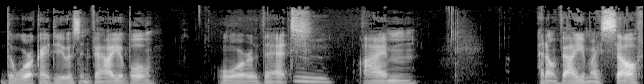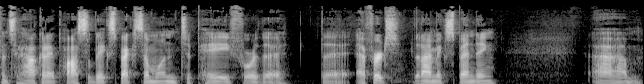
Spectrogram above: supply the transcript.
the work I do is invaluable, or that mm. I'm I don't value myself, and so how could I possibly expect someone to pay for the the effort that I'm expending? Um,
